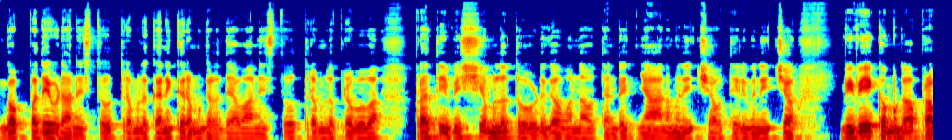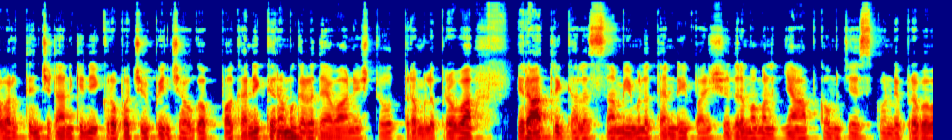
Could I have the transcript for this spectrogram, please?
గొప్ప దేవుడాని స్తోత్రములు కనికరము గల దేవాని స్తోత్రములు ప్రభువ. ప్రతి విషయంలో తోడుగా ఉన్నావు తండ్రి జ్ఞానమునిచ్చావు తెలివినిచ్చావు వివేకముగా ప్రవర్తించడానికి నీ కృప చూపించావు. గొప్ప కనికరము గల దేవాని స్తోత్రములు ప్రభా ఈ రాత్రి కాల సమయంలో తండ్రి పరిశుద్ర మమ్మల్ని జ్ఞాపకం చేసుకోండి ప్రభువ.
